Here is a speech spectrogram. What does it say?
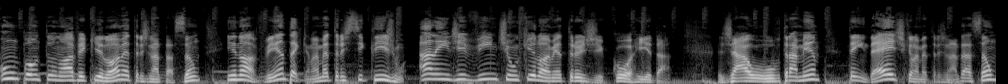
1,9 km de natação e 90 km de ciclismo, além de 21 km de corrida. Já o Ultraman tem 10 km de natação,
